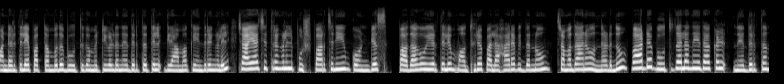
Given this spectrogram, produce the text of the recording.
മണ്ഡലത്തിലെ പത്തൊമ്പത് ബൂത്ത് കമ്മിറ്റികളുടെ നേതൃത്വത്തിൽ ഗ്രാമകേന്ദ്രങ്ങളിൽ ഛായാചിത്രങ്ങളിൽ പുഷ്പാർച്ചനയും കോൺഗ്രസ് പതാക ഉയർത്തലും മധുര പലഹാര വിതരണവും ശ്രമദാനവും നടന്നു. വാർഡ് ബൂത്ത്തല നേതാക്കൾ നേതൃത്വം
